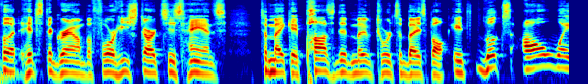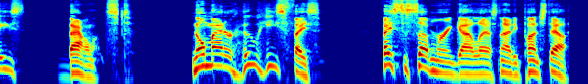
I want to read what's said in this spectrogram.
foot hits the ground, before he starts his hands to make a positive move towards the baseball, it looks always balanced. No matter who he's facing. Faced the submarine guy last night. He punched out.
